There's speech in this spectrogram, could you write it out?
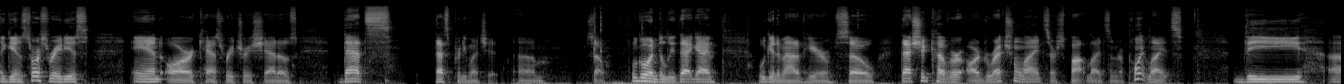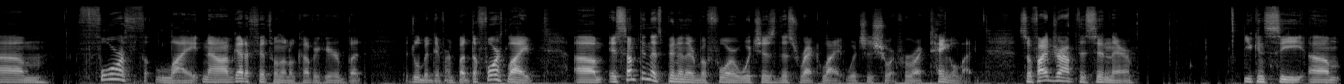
again, source radius and our cast ray trace shadows. That's that's pretty much it. Um, so we'll go and delete that guy. We'll get him out of here. So that should cover our directional lights, our spotlights, and our point lights. The um, fourth light, now I've got a fifth one that'll cover here, but a little bit different. But the fourth light um, is something that's been in there before, which is this rect light, which is short for rectangle light. So if I drop this in there, you can see um,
